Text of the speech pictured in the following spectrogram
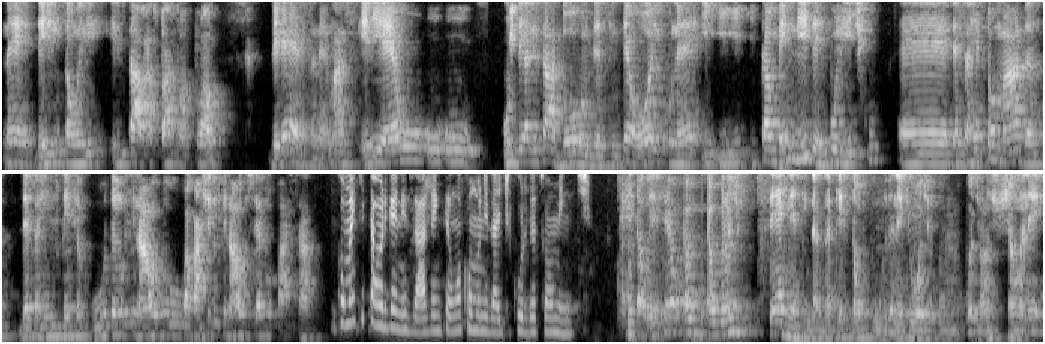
né, desde então, ele, ele está lá, a situação atual dele é essa, né? mas ele é o, o, o o idealizador, vamos dizer assim, teórico, né, e, e, e também líder político é, dessa retomada dessa resistência curta no final do, a partir do final do século passado. Como é que está organizada então a comunidade curda atualmente? Então, esse é o, é o, é o grande cerne assim, da, da questão curda, né, que o Öcalan chama, né,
